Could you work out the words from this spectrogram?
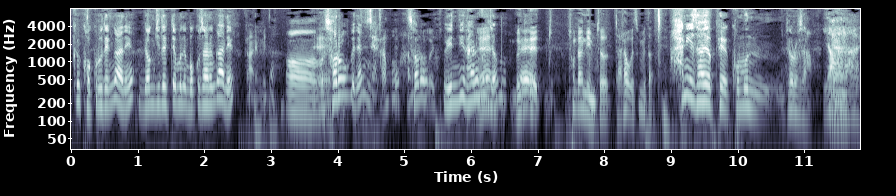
그 거꾸로 된 거 아니에요? 명지대 때문에 먹고 사는 거 아니에요? 아닙니다. 어, 뭐 네, 서로 그- 그냥 제가 뭐 서로. 윈윈 하는 네, 거죠. 뭐. 명지대 예. 총장님 저 잘하고 있습니다. 네. 한의사협회 고문 변호사. 야,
